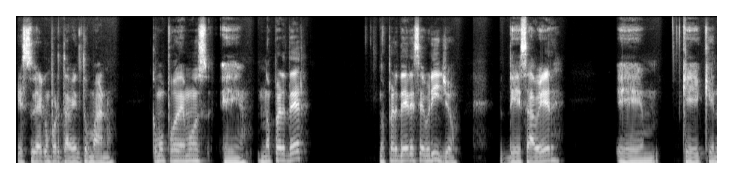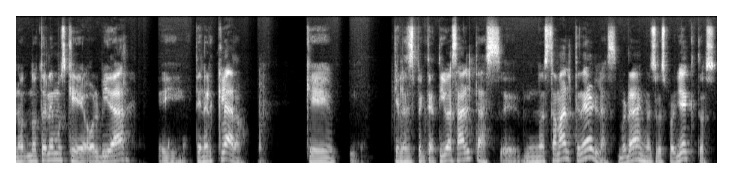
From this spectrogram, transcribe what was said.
que estudia el comportamiento humano, ¿cómo podemos eh, no perder, no perder ese brillo de saber que, que no, no, tenemos que olvidar y tener claro que, que las expectativas altas eh, no está mal tenerlas, ¿verdad? En nuestros proyectos.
